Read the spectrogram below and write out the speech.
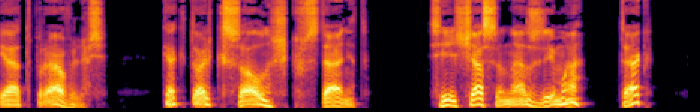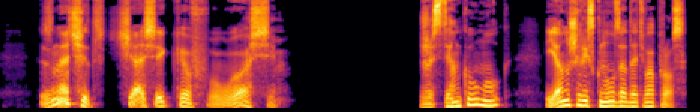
я отправлюсь, как только солнышко встанет. Сейчас у нас зима, так? Значит, часиков восемь». Жестянка умолк. Януш рискнул задать вопрос.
